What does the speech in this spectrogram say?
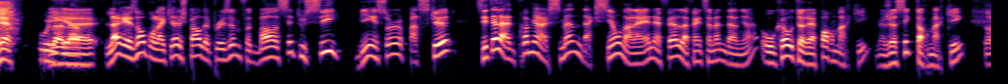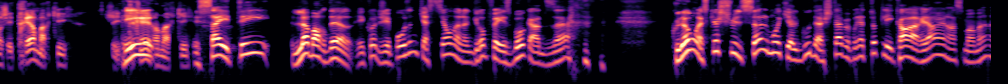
Bref. Euh, la raison pour laquelle je parle de Prism Football, c'est aussi, bien sûr, parce que c'était la première semaine d'action dans la NFL la fin de semaine dernière, au cas où tu n'aurais pas remarqué, mais je sais que tu as remarqué. Non, j'ai très remarqué. J'ai très remarqué. Et ça a été le bordel. Écoute, j'ai posé une question dans notre groupe Facebook en disant Coudon, est-ce que je suis le seul, moi, qui a le goût d'acheter à peu près tous les corps arrière en ce moment?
